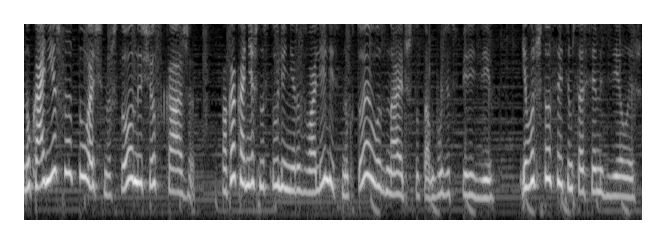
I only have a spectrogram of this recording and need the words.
Ну, конечно, точно. Что он еще скажет? Пока, конечно, стулья не развалились, но кто его знает, что там будет впереди. И вот что с этим совсем сделаешь?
